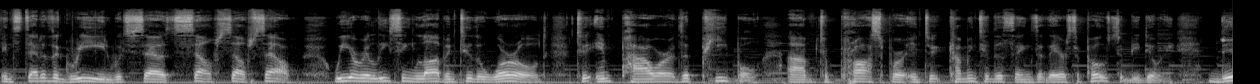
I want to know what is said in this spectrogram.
instead of the greed which says self self self we are releasing love into the world to empower the people um, to prosper into coming to the things that they are supposed to be doing. This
